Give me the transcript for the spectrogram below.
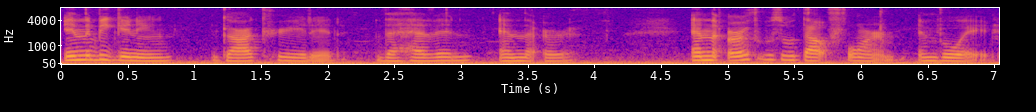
In the beginning, God created the heaven and the earth. And the earth was without form and void,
